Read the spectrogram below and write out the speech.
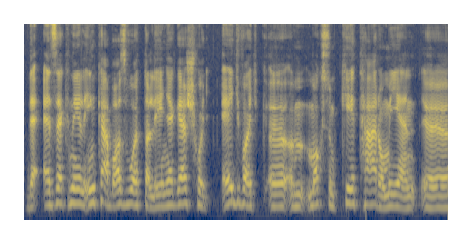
de ezeknél inkább az volt a lényeges, hogy egy vagy ö, maximum két-három ilyen ö,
